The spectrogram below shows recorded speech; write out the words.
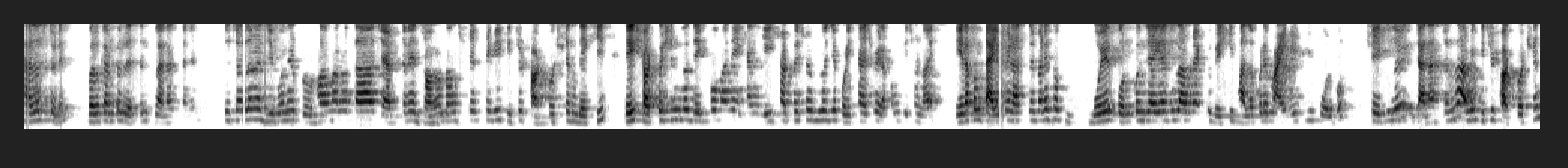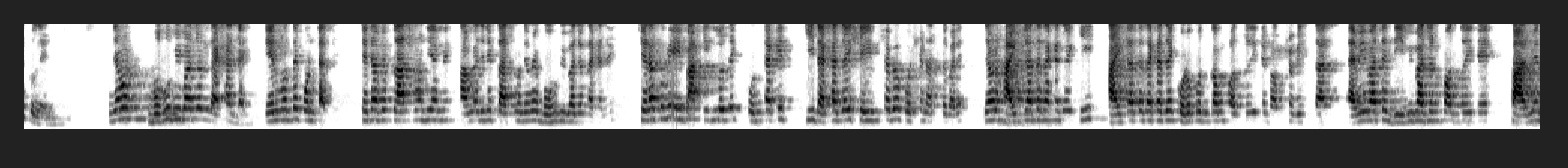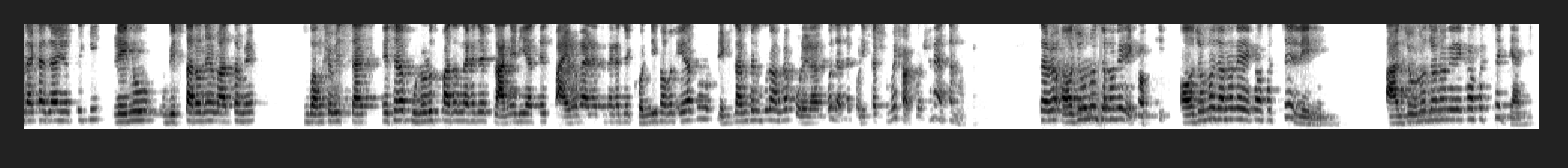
Hello student welcome to lesson planner channel তো চলো আমরা জীবনের প্রবাহমানতা চ্যাপ্টারের জনন অংশের থেকে কিছু শর্ট কোশ্চেন দেখি। এই শর্ট কোশ্চেনগুলো দেখব মানে এখানে এই শর্ট কোশ্চেনগুলো যে পরীক্ষা আসবে এরকম কিছু নয়। এরকম টাইপের আসতে পারে। তো বইয়ের কোন কোন জায়গাগুলো আমরা একটু বেশি ভালো করে মাইনিউটলি পড়ব সেইগুলো জানার জন্য আমি কিছু শর্ট কোশ্চেন তুলে এনেছি যেমন, বহু বিভাজন দেখা যায়। এর মধ্যে কোনটাতে সেটা হবে প্লাজমোডিয়ামে আমরা যদি প্লাজমোডিয়ামে বহু বিভাজন দেখা যায় সেরকমই এই বাকিগুলোতে কোনটাকে কি দেখা যায় সেই হিসাবেও কোশ্চেন আসতে পারে। যেমন হাইড্রাতে দেখা যায় কি? হাইড্রাতে দেখা যায় কোরকোদ্গম পদ্ধতিতে বংশ বিস্তার অ্যামিবাতে দ্বিবিভাজন পদ্ধতিতে, ফার্মে দেখা যায় হচ্ছে কি, রেণু বিস্তারণের মাধ্যমে বংশ বিস্তার এছাড়া পুনরুৎপাদন দেখা যায় প্ল্যানেরিয়াতে স্পাইরোগাইরাতে দেখা যায় খন্ডি ভবন এরকম এক্সাম্পলগুলো আমরা পড়ে রাখব যাতে পরীক্ষার সময় শর্ট কোশ্চেনে অ্যান্সার করতে পারি। তারপরে অযৌন জননের একক কি? অযৌন জননের একক হচ্ছে রেণু। আর যৌন জননের একক হচ্ছে গ্যামেট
